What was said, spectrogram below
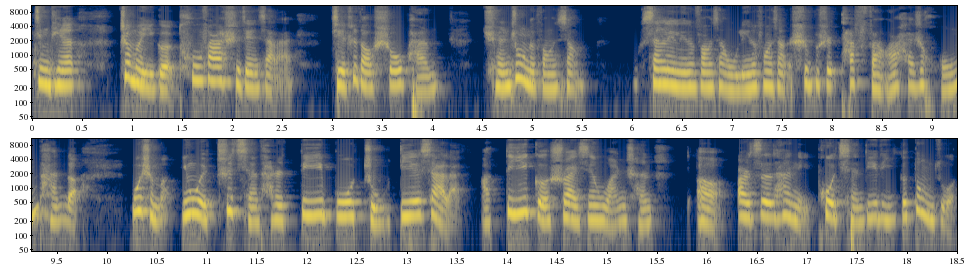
今天这么一个突发事件下来，截止到收盘，权重的方向。三零零的方向，五零的方向，是不是它反而还是红盘的？为什么？因为之前它是第一波主跌下来啊，第一个率先完成呃二次探底破前低的一个动作，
